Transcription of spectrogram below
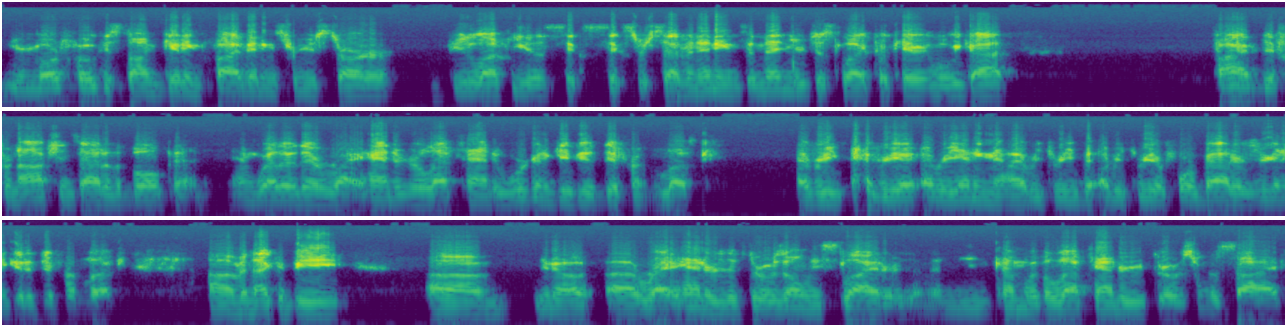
you're more focused on getting five innings from your starter. If you're lucky, is six six or seven innings, and then you're just like, okay, well, we got five different options out of the bullpen, and whether they're right-handed or left-handed, we're going to give you a different look every every every inning now. Every three every three or four batters, you're going to get a different look, um, and that could be um, you know right-hander that throws only sliders, and then you come with a left-hander who throws from the side.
